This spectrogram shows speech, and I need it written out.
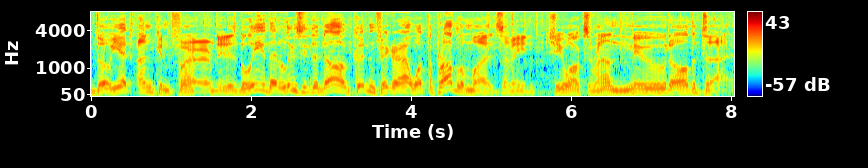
Though yet unconfirmed, it is believed that Lucy the dog couldn't figure out what the problem was. I mean, she walks around nude all the time.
